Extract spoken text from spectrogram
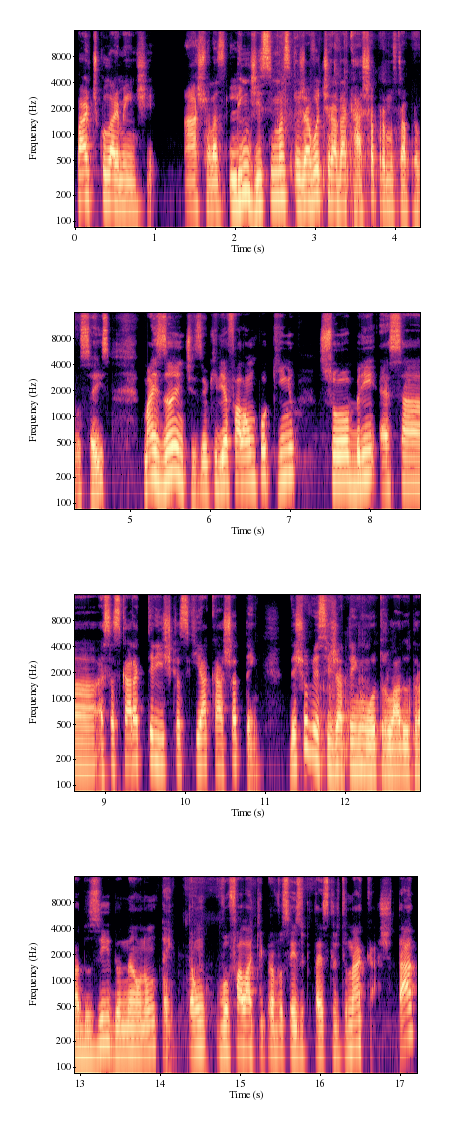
particularmente acho elas lindíssimas. Eu já vou tirar da caixa para mostrar para vocês, mas antes eu queria falar um pouquinho sobre essa, essas características que a caixa tem. Deixa eu ver se já tem um outro lado traduzido. Não, não tem. Então, vou falar aqui para vocês o que está escrito na caixa, tá?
